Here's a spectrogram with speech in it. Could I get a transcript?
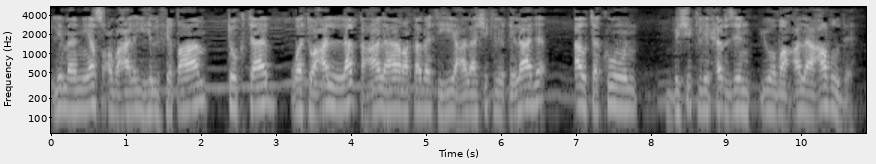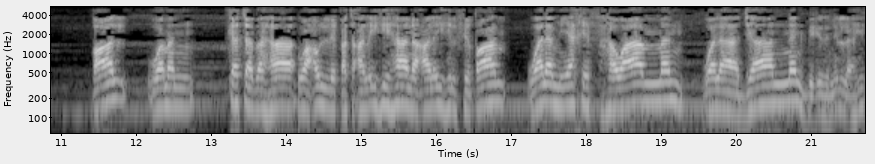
لمن يصعب عليه الفطام تكتب وتعلق على رقبته على شكل قلادة أو تكون بشكل حرز يوضع على عضده. قال ومن كتبها وعلقت عليه هان عليه الفطام ولم يخف هواما ولا جانا بإذن الله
